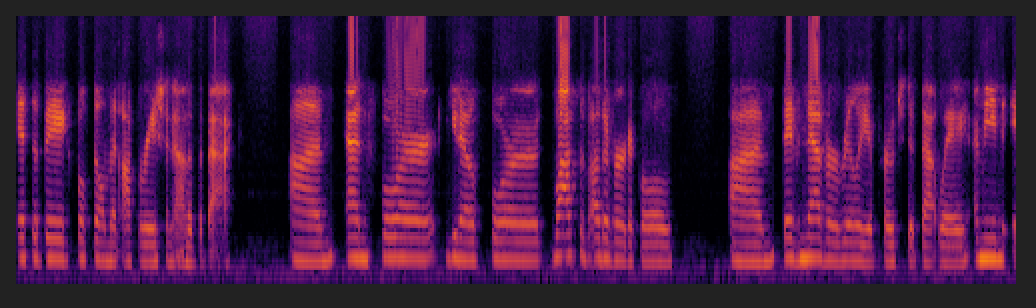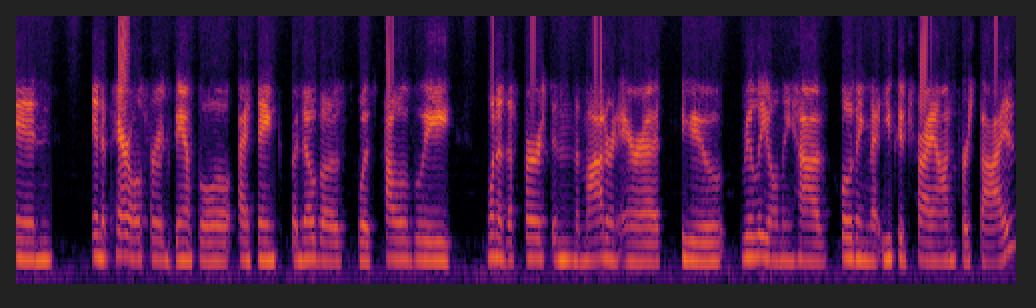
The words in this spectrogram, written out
it's a big fulfillment operation out of the back. Um, and for you know, for lots of other verticals, um, they've never really approached it that way. I mean, in in apparel, for example, I think Bonobos was probably one of the first in the modern era to really only have clothing that you could try on for size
